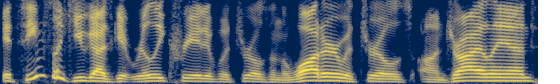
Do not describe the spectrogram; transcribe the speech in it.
it seems like you guys get really creative with drills in the water, with drills on dry land.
